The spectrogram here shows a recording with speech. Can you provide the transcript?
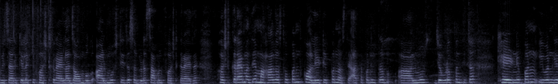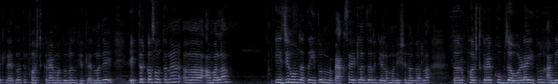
विचार केला की फर्स्ट क्रायला जाऊन बघू. ऑलमोस्ट तिचं सगळं सामान फर्स्ट करायचं आहे फर्स्ट क्रायमध्ये महाग असतो पण क्वालिटी पण असते. आतापर्यंत ऑलमोस्ट जेवढं पण तिचं खेळणे पण इवन घेतले आहेत ना ते फर्स्ट क्रायमधूनच घेतले आहेत. म्हणजे एकतर कसं होतं ना आम्हाला इझी होऊन जातं. इथून बॅक साईडला जर गेला मनीषनगरला तर फर्स्ट क्राय खूप जवळ आहे इथून आणि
